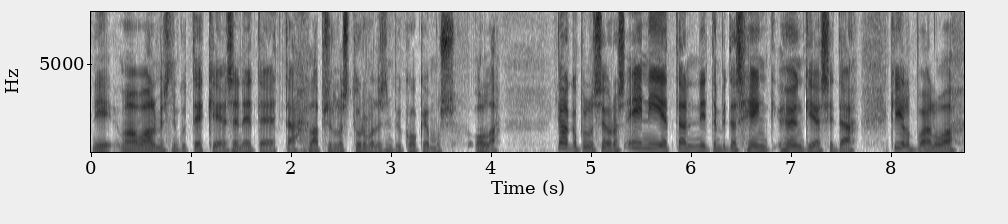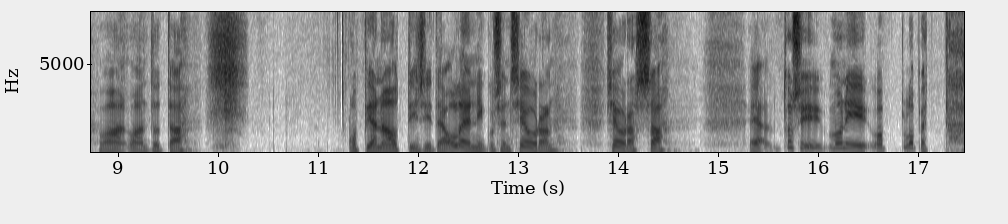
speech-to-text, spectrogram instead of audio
niin mä oon valmis niin tekemään sen eteen, että lapsilla olisi turvallisempi kokemus olla jalkapalloseurassa. Ei niin, että niiden pitäisi hönkiä sitä kilpailua, vaan, vaan tota, oppia nauttiin siitä ja olen niin sen seuran, seurassa – ja tosi moni lopettaa,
